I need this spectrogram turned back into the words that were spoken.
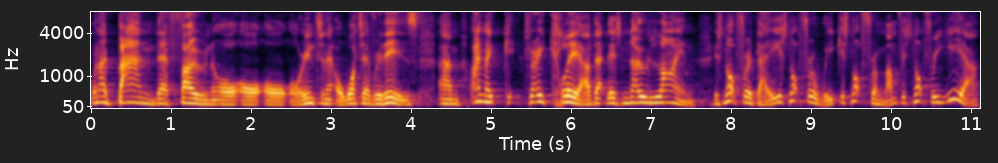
when I ban their phone or or, or, or internet or whatever it is, um, I make it very clear that there's no line. It's not for a day. It's not for a week. It's not for a month. It's not for a year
